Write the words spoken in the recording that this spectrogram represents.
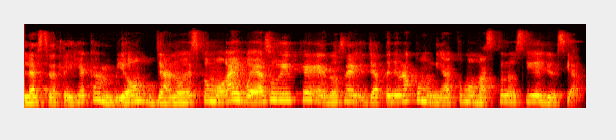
la estrategia cambió, ya no es como, ay, voy a subir que, no sé, ya tenía una comunidad como más conocida y yo decía,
